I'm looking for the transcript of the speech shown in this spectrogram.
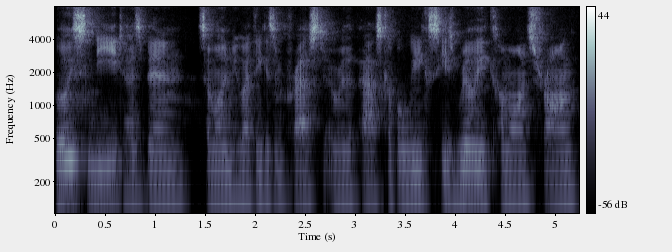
Willie Snead has been someone who I think has impressed over the past couple weeks. He's really come on strong.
